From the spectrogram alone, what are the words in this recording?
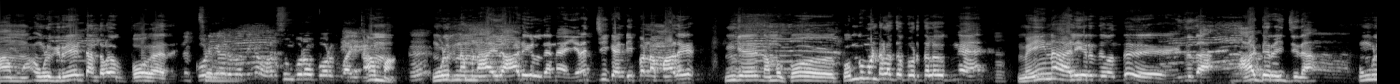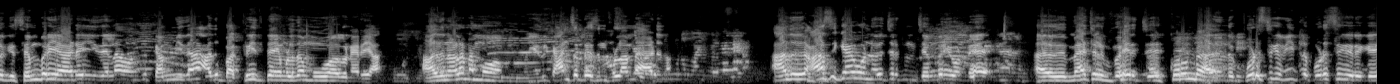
ஆமா. உங்களுக்கு ரேட் அந்த அளவுக்கு போகாது. இந்த கொடியாடு பாத்தீங்கன்னா வருஷம் பூரா போறதுக்கு ஆமா. உங்களுக்கு நம்ம நான் இது ஆடுகள் தானே. இறைச்சி கண்டிப்பா நம்ம ஆளு இங்க நம்ம கொ- கொங்கு மண்டலத்தை பொறுத்த அளவுக்குங்க மெயினா அழியிறது வந்து இதுதான் ஆட்டு இறைச்சி தான் உங்களுக்கு செம்பரி ஆடு இதெல்லாம் வந்து கம்மி தான் அது பக்ரீத் டைம்ல தான் மூவ் ஆகும் நிறையா. அதனால நம்ம இது கான்சென்ட்ரேஷன் ஃபுல்லாமே ஆடு தான் அது ஆசைக்காக ஒண்ணு வச்சிருக்கோம் செம்பரி ஒண்ணு. அது மேட்சலுக்கு போயிருச்சு. குறும்பு அது இந்த பொடுசுக்கு வீட்டுல பொடுசுக்கு இருக்கு.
